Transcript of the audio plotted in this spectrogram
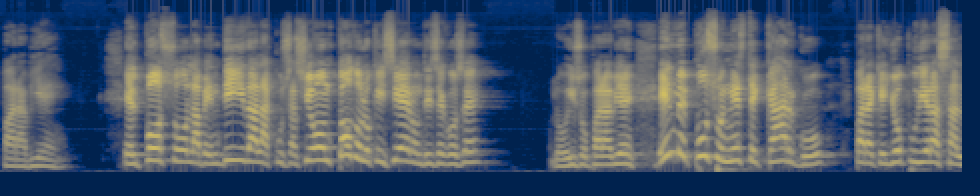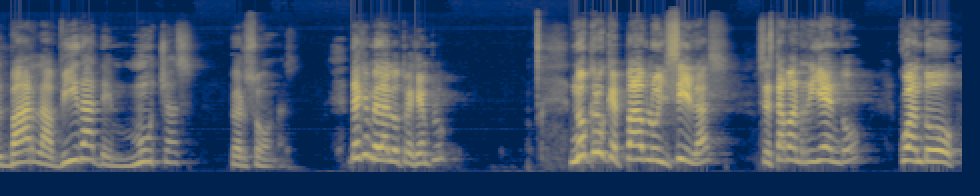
para bien. El pozo, la vendida, la acusación, todo lo que hicieron, dice José, lo hizo para bien. Él me puso en este cargo para que yo pudiera salvar la vida de muchas personas. Déjenme darle otro ejemplo. No creo que Pablo y Silas se estaban riendo cuando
